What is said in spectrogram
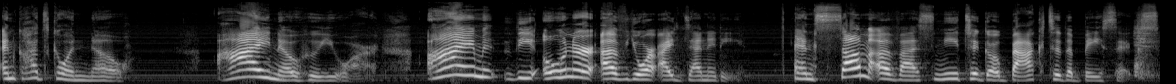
And God's going, No, I know who you are. I'm the owner of your identity. And some of us need to go back to the basics.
